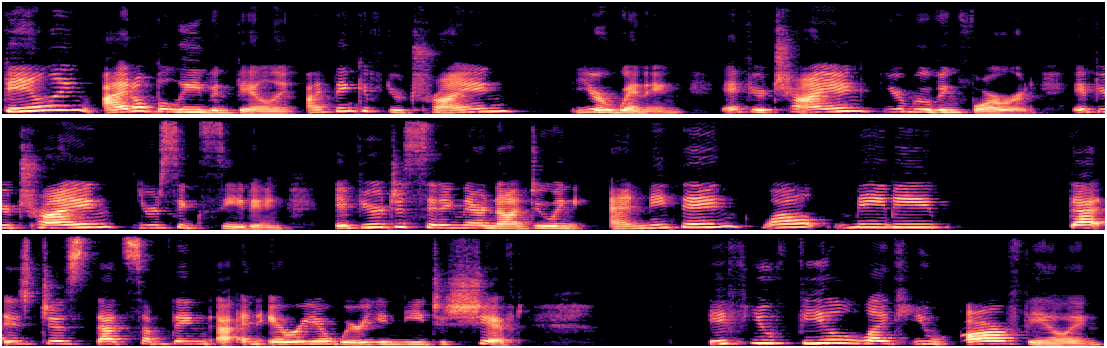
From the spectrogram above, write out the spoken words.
failing, I don't believe in failing. I think if you're trying, you're winning. If you're trying, you're moving forward. If you're trying, you're succeeding. If you're just sitting there not doing anything, well, maybe that is just that's something uh, an area where you need to shift. If you feel like you are failing,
